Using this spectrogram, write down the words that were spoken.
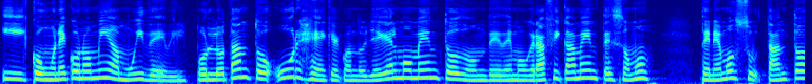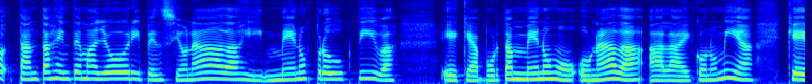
y con una economía muy débil. Por lo tanto, urge que cuando llegue el momento donde demográficamente somos tenemos tanto, tanta gente mayor y pensionadas y menos productivas eh, que aportan menos o, nada a la economía, que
